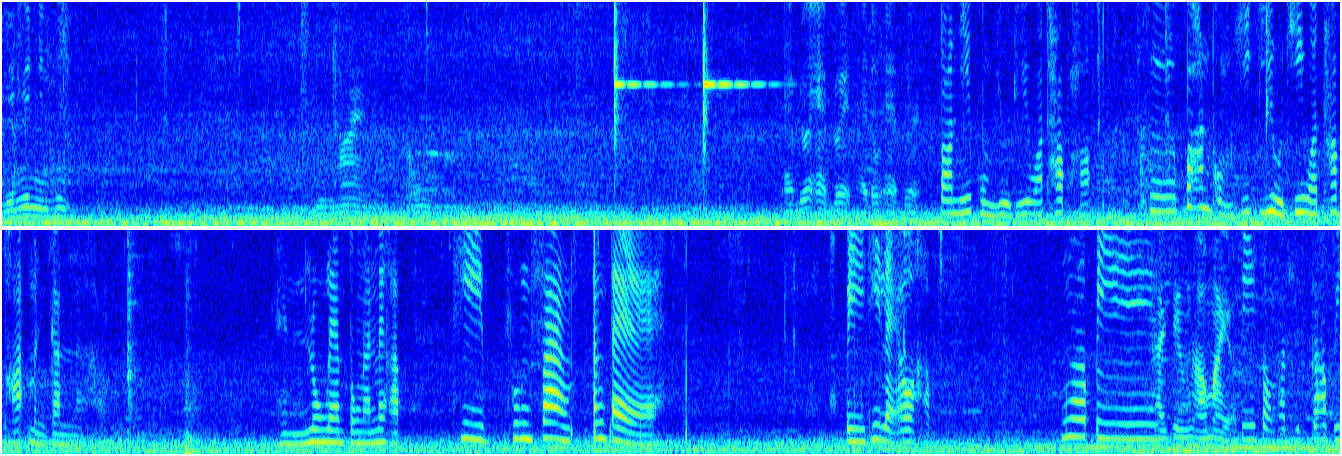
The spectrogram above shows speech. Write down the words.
เรียนขึ้นยินขึ้นไม่เอาแอบด้วยแอบด้วยไอ้ต้องแอบด้วยตอนนี้ผมอยู่ที่วัดท่าพระ คือบ้านผมที่อยู่ที่วัดท่าพระเหมือนกันนะครับ เห็นโรงแรมตรงนั้นไหมครับ ที่เพิ่งสร้างตั้งแต่ ปีที่แล้วอะครับ เมื่อปีใครซื้อรองเท้าใหม่เหรอปี 2019 ปี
